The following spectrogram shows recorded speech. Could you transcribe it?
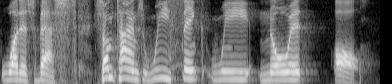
what is best. Sometimes we think we know it all.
